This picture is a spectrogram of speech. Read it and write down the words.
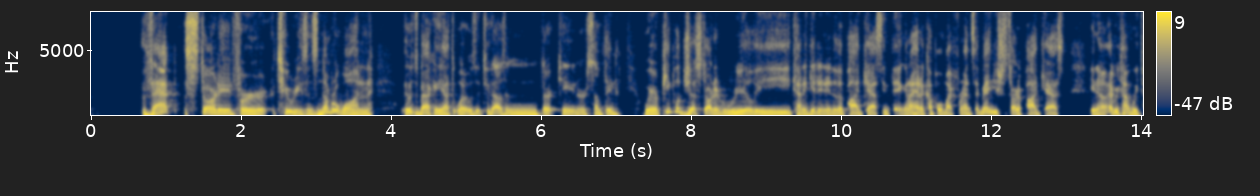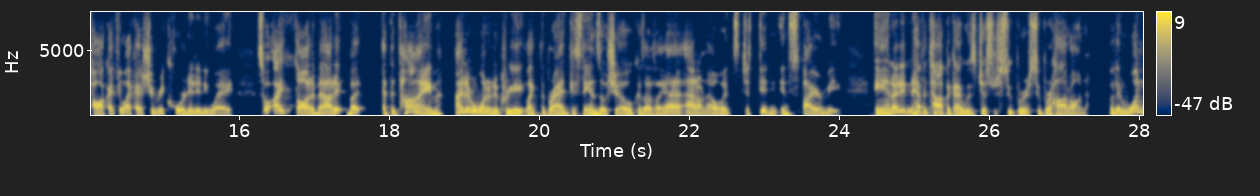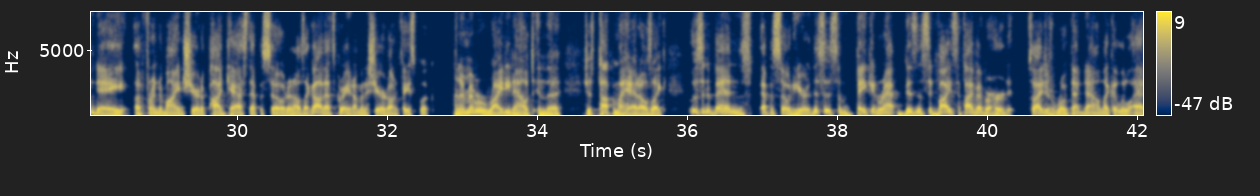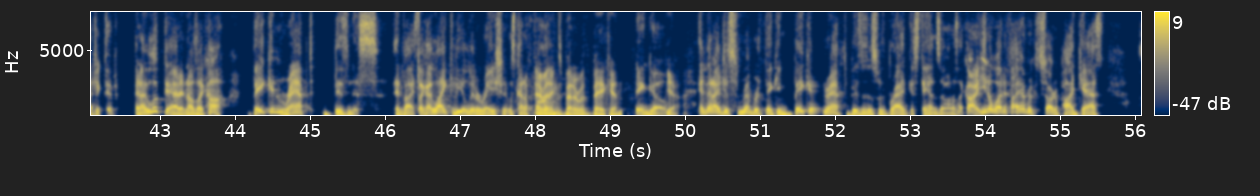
That started for two reasons. Number one, it was back in yeah, what was it 2013 or something where people just started really kind of getting into the podcasting thing and i had a couple of my friends say man you should start a podcast you know every time we talk i feel like i should record it anyway so i thought about it but at the time i never wanted to create like the brad costanzo show because i was like eh, i don't know it just didn't inspire me and i didn't have a topic i was just super super hot on but then one day, a friend of mine shared a podcast episode, and I was like, oh, that's great. I'm going to share it on Facebook. And I remember writing out in the just top of my head, I was like, listen to Ben's episode here. This is some bacon wrap business advice if I've ever heard it. So I just wrote that down like a little adjective. And I looked at it and I was like, huh, bacon wrapped business advice. Like I liked the alliteration. It was kind of fun. Everything's better with bacon. Bingo. Yeah. And then I just remember thinking bacon wrapped business with Brad Costanzo. And I was like, all right, you know what? If I ever start a podcast,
